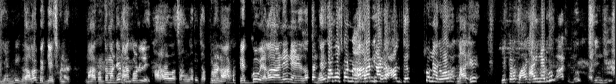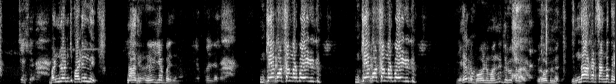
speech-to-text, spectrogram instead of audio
ఇవన్నీ తల పెగ్గేసుకున్నారు. నాకు నాకు కూడా లేదు వాళ్ళ సంగతి ఇప్పుడు నాకు పెగ్గు ఎలా అని నేను చూస్తుంటే మొత్తం మూసుకొని నా నాకు బాటిల్ ఇక్కడ- వాళ్ళు తెచ్చుకున్నారు. నాకు ఇక్కడ బాగా ఆయన అడుగు. బండిలో నుంచి పడింది. నాది. చెప్పేది ఇంకే కొట్టం గడిపోయాడు ఇటు ఇంకే కొట్టం గడిపోయాడు ఇటు ఇక్కడ బోల్డ్ మంది తిరుగుతున్నారు ఈ రోడ్డు మీద? సంగతే?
